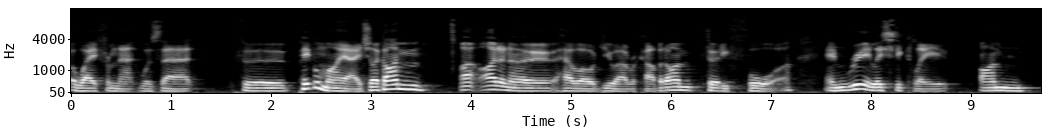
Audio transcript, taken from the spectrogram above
away from that was that for people my age, like I'm I, I, don't know how old you are, Ricard, but I'm 34, and realistically, I'm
